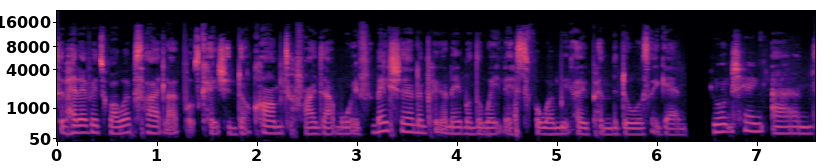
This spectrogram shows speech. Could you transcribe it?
So, head over to our website, lightboxcoaching.com, to find out more information and put your name on the waitlist for when we open the doors again. Launching and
